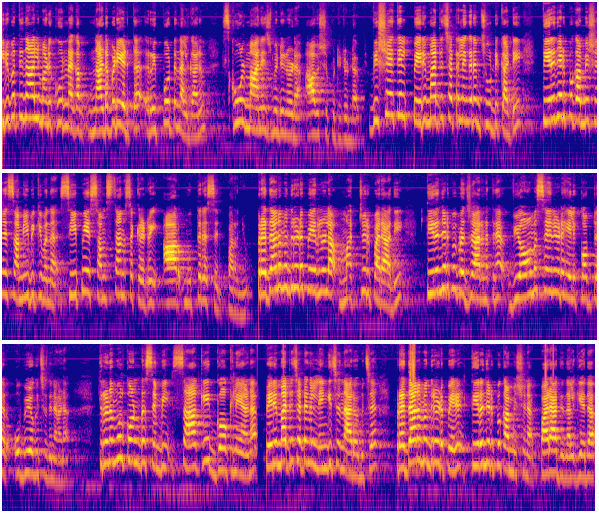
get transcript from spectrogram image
ഇരുപത്തിനാല് മണിക്കൂറിനകം നടപടിയെടുത്ത് റിപ്പോർട്ട് നൽകാനും സ്കൂൾ മാനേജ്മെന്റിനോട് ആവശ്യപ്പെട്ടിട്ടുണ്ട്. വിഷയത്തിൽ പെരുമാറ്റച്ചട്ട ലംഘനം ചൂണ്ടിക്കാട്ടി തിരഞ്ഞെടുപ്പ് കമ്മീഷനെ സമീപിക്കുമെന്ന് സി സംസ്ഥാന സെക്രട്ടറി ആർ മുത്തരസൻ പറഞ്ഞു. പ്രധാനമന്ത്രിയുടെ പേരിലുള്ള മറ്റൊരു പരാതി തിരഞ്ഞെടുപ്പ് പ്രചാരണത്തിന് വ്യോമസേനയുടെ ഹെലികോപ്റ്റർ ഉപയോഗിച്ചതിനാണ്. തൃണമൂൽ കോൺഗ്രസ് എം പി സാകേത് ഗോഖലെയാണ് പെരുമാറ്റച്ചട്ടങ്ങൾ ലംഘിച്ചെന്ന് ആരോപിച്ച് പ്രധാനമന്ത്രിയുടെ പേരിൽ തിരഞ്ഞെടുപ്പ് കമ്മീഷന് പരാതി നൽകിയത്.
